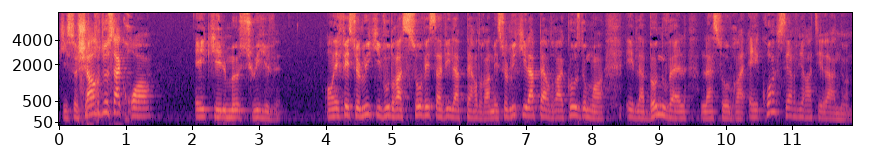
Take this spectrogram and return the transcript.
qu'il se charge de sa croix et qu'il me suive. En effet, celui qui voudra sauver sa vie la perdra, mais celui qui la perdra à cause de moi et de la bonne nouvelle la sauvera. Et quoi servira-t-il à un homme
